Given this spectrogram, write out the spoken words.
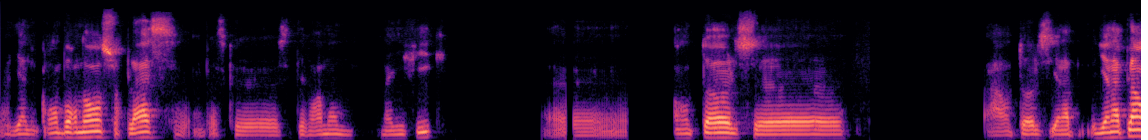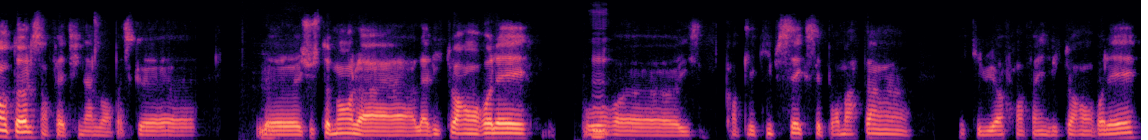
il y a le Grand Bornand sur place, parce que c'était vraiment magnifique. Euh, Antols, euh, ah, il y, en a, il y en a plein Antols en fait finalement, parce que le, justement la, la, victoire en relais pour mm. euh, quand l'équipe sait que c'est pour Martin et qui lui offre enfin une victoire en relais.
